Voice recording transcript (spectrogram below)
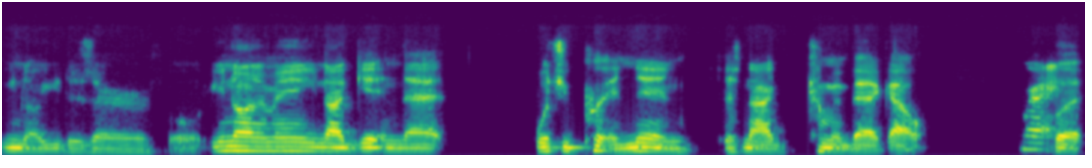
you know you deserve or you know what I mean? You're not getting that what you putting in is not coming back out. Right. But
